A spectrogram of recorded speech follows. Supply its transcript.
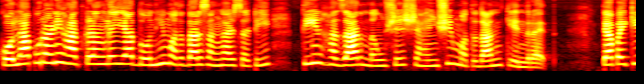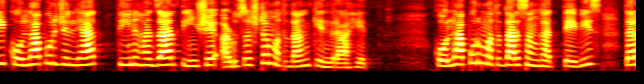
कोल्हापूर आणि हातकणंगले या दोन्ही मतदारसंघासाठी तीन हजार नऊशे शहाऐंशी मतदान केंद्र आहेत. त्यापैकी कोल्हापूर जिल्ह्यात तीन हजार तीनशे अडुसष्ट मतदान केंद्र आहेत. कोल्हापूर मतदारसंघात तेवीस तर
